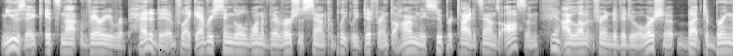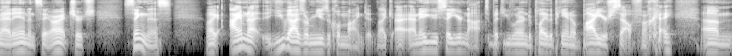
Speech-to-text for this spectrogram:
Music. It's not very repetitive. Like every single one of their verses sound completely different. The harmony's super tight. It sounds awesome. Yeah. I love it for individual worship. But to bring that in and say, all right, church, sing this. Like I'm not. You guys are musical minded. Like I, I know you say you're not, but you learn to play the piano by yourself. Okay. Um,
